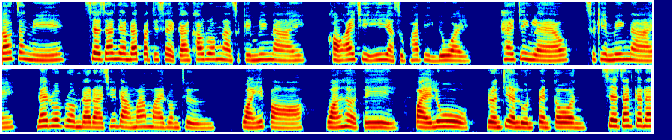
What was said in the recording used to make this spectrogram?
นอกจากนี้เซียจันยังได้ปฏิเสธการเข้าร่วมงานสกิมมิ่งไนท์ของไอชีอีอย่างสุภาพอีกด้วย แท้จริงแล้วสกิมมิ่งไนท์ได้รวบรวมดาราชื่อดังมากมายรวมถึง หวังอีป๋อหวังเหอตี ไปลู่เหรินเจียหลุนเป็นต้น เซียจันก็ได้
